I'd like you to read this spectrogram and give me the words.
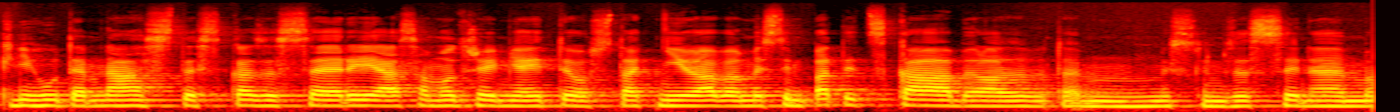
knihu Temná stezka ze série a samozřejmě i ty ostatní a velmi sympatická, byla tam, myslím, se synem.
